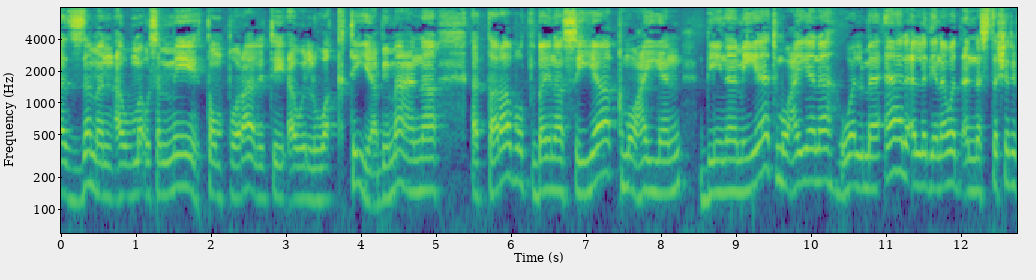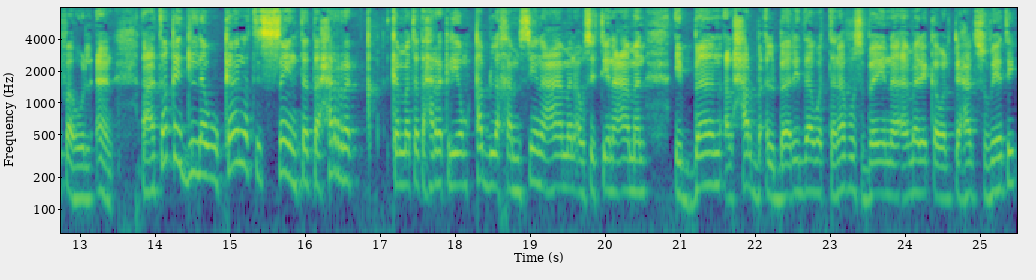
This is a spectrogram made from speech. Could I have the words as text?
الزمن أو ما أسميه temporality أو الوقتية بمعنى الترابط بين سياق معين ديناميات معينة والمآل الذي نود أن نستشرفه الآن. أعتقد لو كانت الصين تتحرك كما تتحرك اليوم قبل خمسين عاما أو ستين عاما إبان الحرب الباردة والتنافس بين أمريكا والاتحاد السوفيتي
